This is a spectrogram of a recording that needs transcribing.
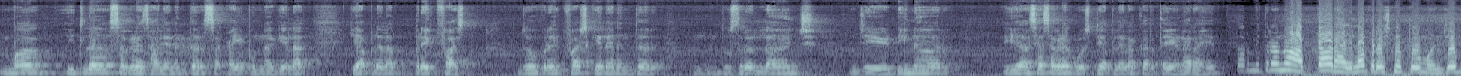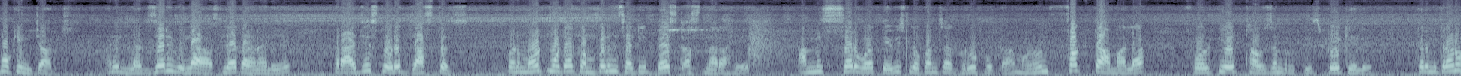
मग इथलं सगळं झाल्यानंतर सकाळी पुन्हा गेलात की आपल्याला ब्रेकफास्ट जो ब्रेकफास्ट केल्यानंतर दुसरं लंच जे डिनर हे अशा सगळ्या गोष्टी आपल्याला करता येणार आहेत. तर मित्रांनो आत्ता राहिला प्रश्न तो म्हणजे बुकिंग चार्ज आणि लक्झरी विला असल्या कारणाने प्रायजेस थोडे जास्तच. पण मोठमोठ्या कंपनींसाठी बेस्ट असणार आहे. आम्ही सर्व तेवीस लोकांचा ग्रुप होता म्हणून फक्त आम्हाला forty eight thousand rupees pay केले. तर मित्रांनो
